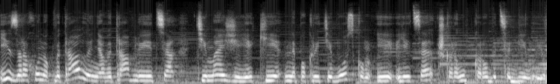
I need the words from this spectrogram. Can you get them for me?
І за рахунок витравлення витравлюються ті межі, які не покриті воском, і яйце шкаралупка робиться білою.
